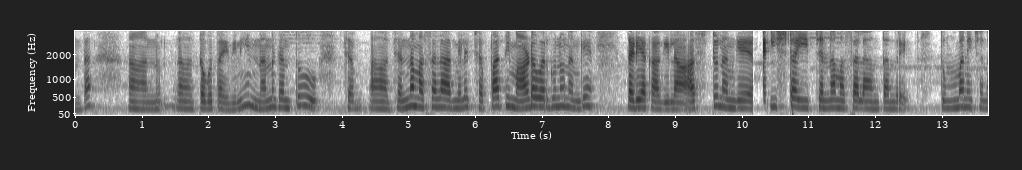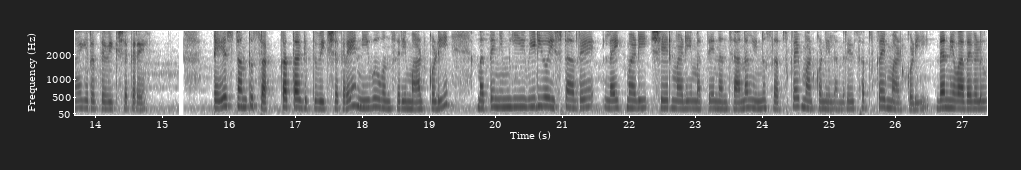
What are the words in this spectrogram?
ಅಂತ ತಗೋತಾ ಇದ್ದೀನಿ. ನನಗಂತೂ ಚ ಚೆನ್ನ ಮಸಾಲ ಆದಮೇಲೆ ಚಪಾತಿ ಮಾಡೋವರೆಗೂ ನನಗೆ ತಡಿಯೋಕ್ಕಾಗಿಲ್ಲ. ಅಷ್ಟು ನನಗೆ ಇಷ್ಟ ಈ ಚೆನ್ನ ಮಸಾಲ ಅಂತಂದರೆ ತುಂಬಾ ಚೆನ್ನಾಗಿರುತ್ತೆ ವೀಕ್ಷಕರೇ. ಟೇಸ್ಟ್ ಅಂತೂ ಸಖತ್ತಾಗಿತ್ತು ವೀಕ್ಷಕರೇ. ನೀವು ಒಂದು ಸರಿ ಮಾಡಿಕೊಡಿ ಮತ್ತು ನಿಮಗೆ ಈ ವಿಡಿಯೋ ಇಷ್ಟ ಆದರೆ ಲೈಕ್ ಮಾಡಿ, ಶೇರ್ ಮಾಡಿ, ಮತ್ತು ನನ್ನ ಚಾನಲ್ ಇನ್ನೂ ಸಬ್ಸ್ಕ್ರೈಬ್ ಮಾಡ್ಕೊಂಡಿಲ್ಲ ಅಂದರೆ ಸಬ್ಸ್ಕ್ರೈಬ್ ಮಾಡಿಕೊಡಿ ಧನ್ಯವಾದಗಳು.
